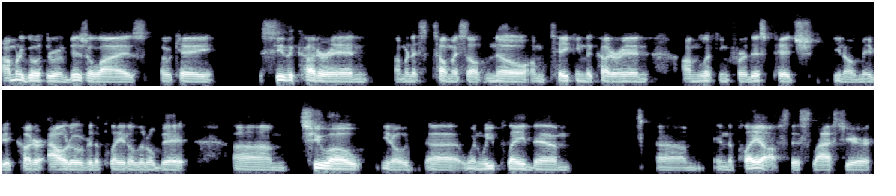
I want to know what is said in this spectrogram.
I'm gonna go through and visualize. Okay, see the cutter in. I'm going to tell myself, no, I'm taking the cutter in. I'm looking for this pitch, you know, maybe a cutter out over the plate a little bit. Um, 2-0, you know, uh, when we played them um, in the playoffs this last year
